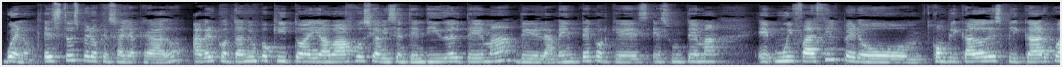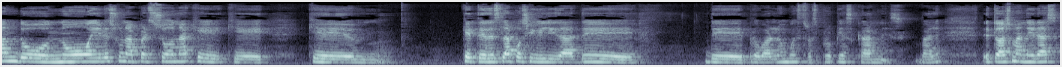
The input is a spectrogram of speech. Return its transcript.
Bueno, esto espero que os haya quedado. A ver, contadme un poquito ahí abajo si habéis entendido el tema de la mente, porque es, es un tema eh, muy fácil, pero complicado de explicar cuando no eres una persona que, que, que, te des la posibilidad de, de probarlo en vuestras propias carnes, ¿vale? De todas maneras,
